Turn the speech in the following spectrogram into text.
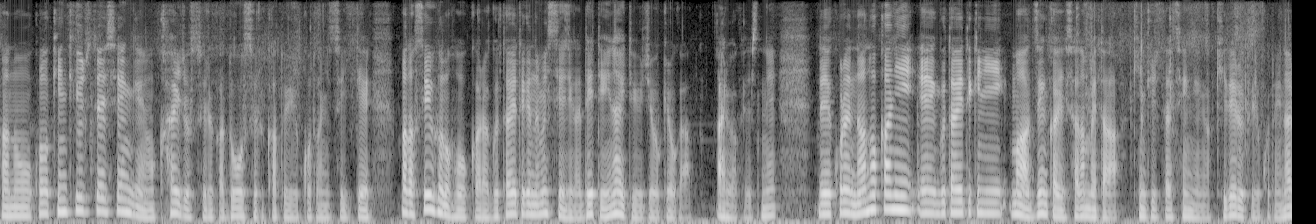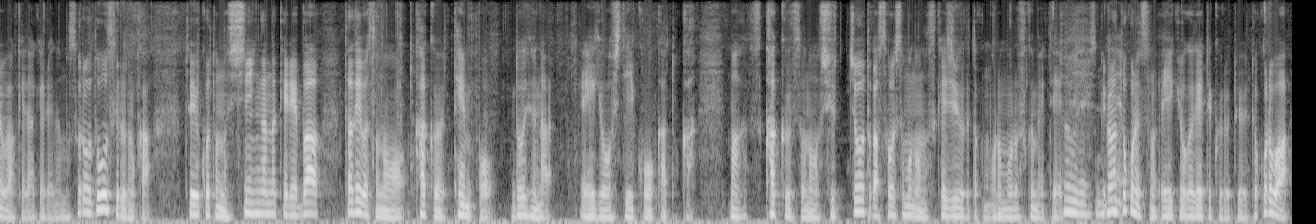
あのこの緊急事態宣言を解除するかどうするかということについてまだ政府の方から具体的なメッセージが出ていないという状況があるわけですねでこれ7日に、えー、具体的に、まあ、前回定めた緊急事態宣言が切れるということになるわけだけれどもそれをどうするのかということの指針がなければ例えばその各店舗どういうふうな営業していこうかとか、まあ、各その出張とかそうしたもののスケジュールとかもろもろ含めて、ね、いろんなところにその影響が出てくるというところは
